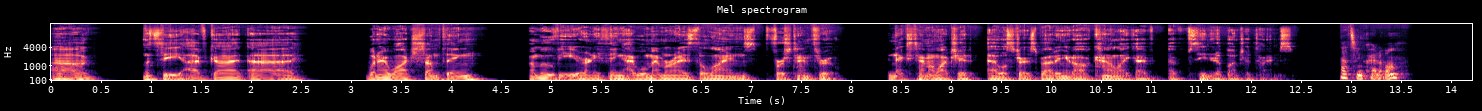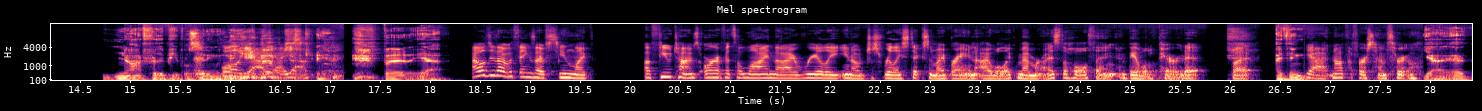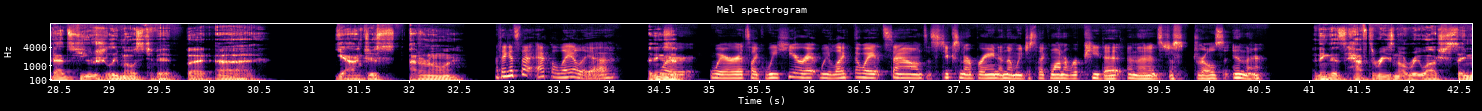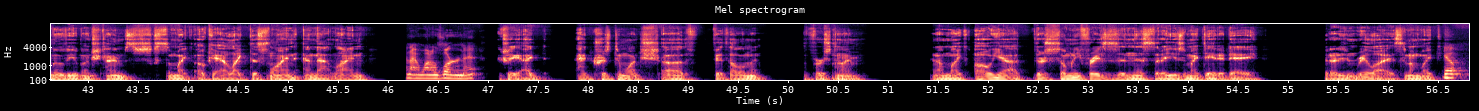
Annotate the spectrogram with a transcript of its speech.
uh, let's see. I've got, uh, when I watch something, a movie or anything, I will memorize the lines first time through. The next time I watch it, I will start spouting it off, kind of like I've, I've seen it a bunch of times. That's incredible. Not for the people sitting with Well, me. yeah, I'm yeah. But yeah, I will do that with things I've seen like a few times, or if it's a line that I really, you know, just really sticks in my brain, I will like memorize the whole thing and be able to parrot it. But I think yeah, not the first time through. yeah, uh, that's usually most of it. But uh, yeah, just I don't know. I think it's that echolalia I think it's a- where where it's like we hear it, we like the way it sounds, it sticks in our brain, and then we just like want to repeat it, and then it's just drills in there. I think that's half the reason I'll rewatch the same movie a bunch of times. 'cause I'm like, okay, I like this line and that line. And I want to learn it. Actually, I had Kristen watch uh, The Fifth Element the first time. And I'm like, oh, yeah, there's so many phrases in this that I use in my day to day that I didn't realize. And I'm like, Yep.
